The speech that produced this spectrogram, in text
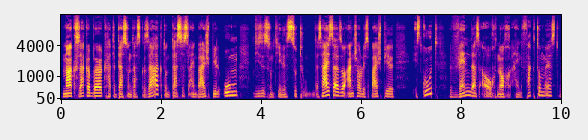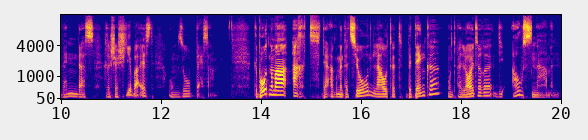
Mark Zuckerberg hatte das und das gesagt und das ist ein Beispiel, um dieses und jenes zu tun. Das heißt also, anschauliches Beispiel ist gut, wenn das auch noch ein Faktum ist, wenn das recherchierbar ist, umso besser. Gebot Nummer 8 der Argumentation lautet, bedenke und erläutere die Ausnahmen,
